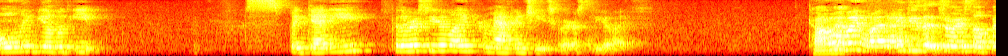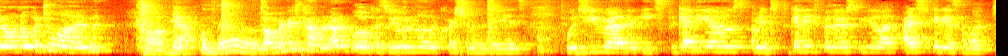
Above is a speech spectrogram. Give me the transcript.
only be able to eat spaghetti for the rest of your life or mac and cheese for the rest of your life? Comment. Oh wait, why did I do that to myself? I don't know which one. Comment Yeah. below. Don't forget to comment down below because we want to know the question of the day is Would you rather eat SpaghettiOs, I mean spaghetti for the rest of your life? I had SpaghettiOs for lunch.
